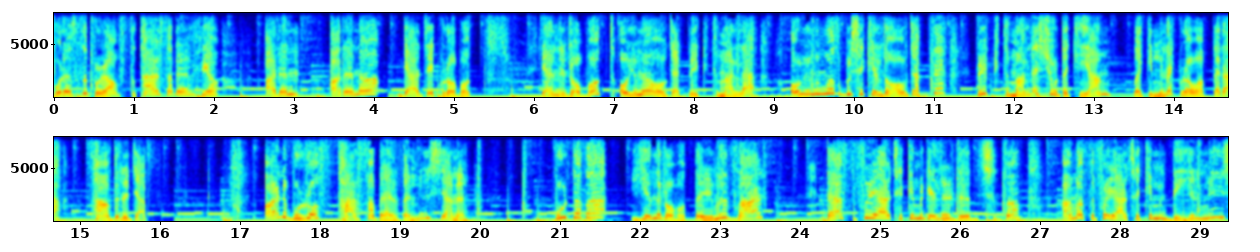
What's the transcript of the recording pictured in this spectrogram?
burası Brawl Stars'a benziyor. Aran, arana gelecek robot. Yani robot oyunu olacak büyük ihtimalle. Oyunumuz bu şekilde olacak ve büyük ihtimalle şuradaki yandaki minik robotlara saldıracağız. Aynı bu Rose Stars'a benzemiş yani. Burada da yeni robotlarımız var. Daha sıfır yer çekimi gelirdi dışından ama sıfır yer çekimi değilmiş.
